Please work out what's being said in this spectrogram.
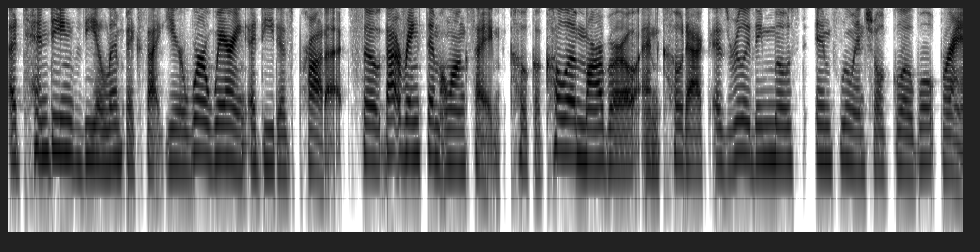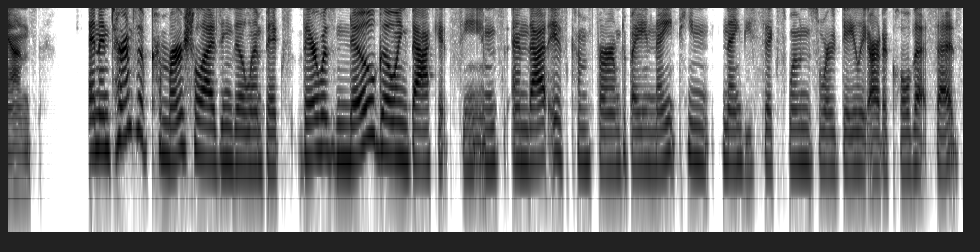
attending the Olympics that year were wearing Adidas products. So that ranked them alongside Coca Cola, Marlboro, and Kodak as really the most influential global brands. And in terms of commercializing the Olympics, there was no going back, it seems. And that is confirmed by a 1996 Women's Wear Daily article that says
